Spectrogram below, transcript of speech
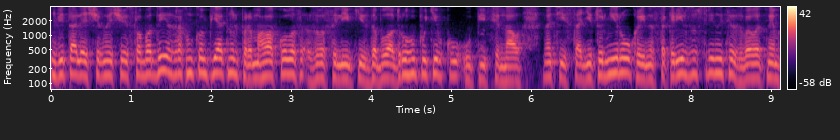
Віталія з Чернечої Слободи з рахунком 5-0 перемогла колос з Василівки і здобула другу путівку у півфінал. На цій стадії турніру Україна стакарів зустрінеться з Велетнем,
